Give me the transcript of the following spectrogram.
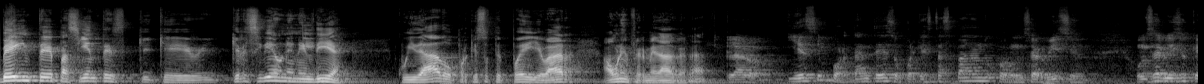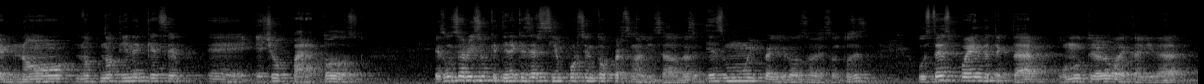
20 pacientes que, que, que recibieron en el día. Cuidado, porque eso te puede llevar a una enfermedad, ¿verdad? Claro, y es importante eso, porque estás pagando por un servicio, un servicio que no, no, no tiene que ser eh, hecho para todos. Es un servicio que tiene que ser 100% personalizado, entonces es muy peligroso eso. Entonces, Ustedes pueden detectar un nutriólogo de calidad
